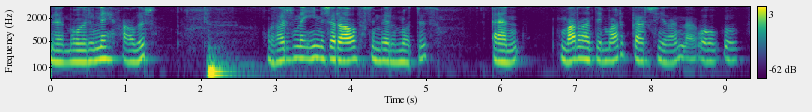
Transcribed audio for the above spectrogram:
með móðurinni áður. Og það eru svona ímisar áð sem eru notuð. En varðandi margar síðan og, og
